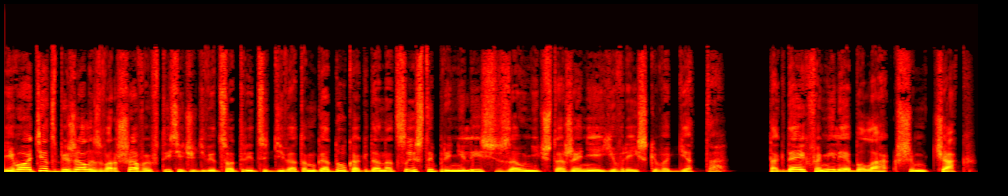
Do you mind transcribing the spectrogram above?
Его отец бежал из Варшавы в 1939 году, когда нацисты принялись за уничтожение еврейского гетто. Тогда их фамилия была Шимчак,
